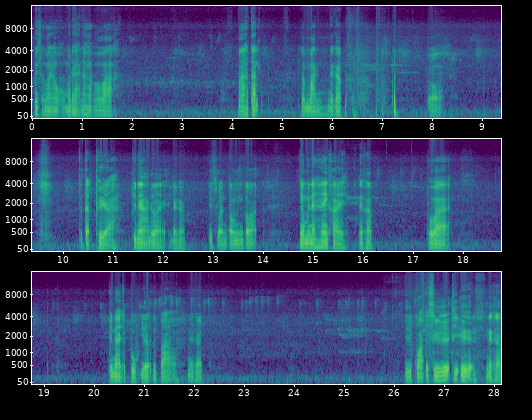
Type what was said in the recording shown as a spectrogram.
ไม่สามารถเอาออกมาได้นะครับเพราะว่า มาตัดลำมันนะครับ ก็จะตัดเผื่อพี่นาด้วยนะครับ ที่สวนตรงนี้ก็ยังไม่ได้ให้ใครนะครับ เพราะว่าพี่นาจะปลูกเยอะหรือเปล่านะครับ ดีกว่าไปซื้อที่อื่นนะครับ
